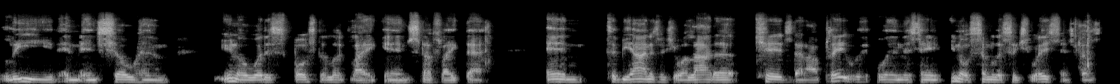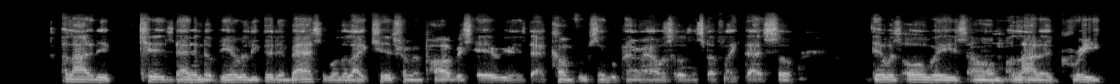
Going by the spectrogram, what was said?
lead and, and show him you know, what it's supposed to look like and stuff like that. And to be honest with you, a lot of kids that I played with were in the same, you know, similar situations because a lot of the kids that end up being really good in basketball are like kids from impoverished areas that come from single parent households and stuff like that. So there was always um, a lot of great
